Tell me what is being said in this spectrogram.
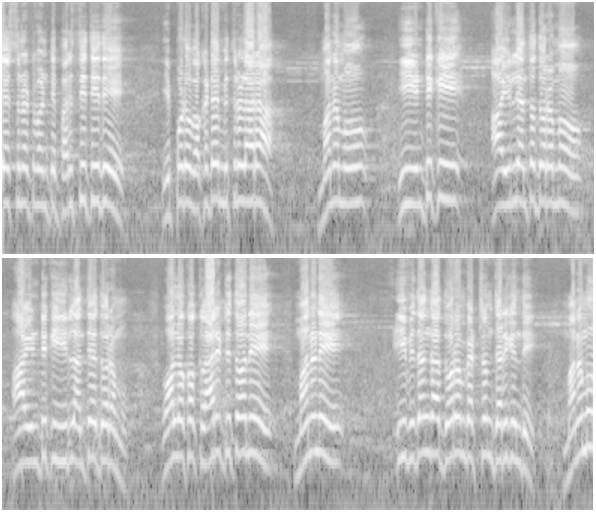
చేస్తున్నటువంటి పరిస్థితి ఇది. ఇప్పుడు ఒకటే మిత్రులారా మనము ఈ ఇంటికి ఆ ఇల్లు ఎంత దూరమో ఆ ఇంటికి ఇల్లు అంతే దూరము. వాళ్ళు ఒక క్లారిటీతోని మనని ఈ విధంగా దూరం పెట్టడం జరిగింది. మనము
